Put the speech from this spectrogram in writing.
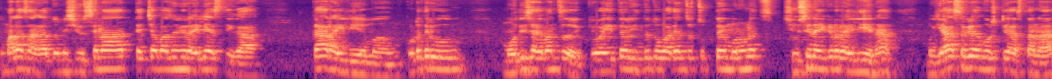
तुम्हाला सांगा तुम्ही शिवसेना त्यांच्या बाजूने राहिली असती का? का राहिली आहे मग? कुठंतरी मोदी साहेबांचं किंवा इतर हिंदुत्ववाद्यांचं चुकतंय म्हणूनच शिवसेना इकडे राहिली आहे ना? मग या सगळ्या गोष्टी असताना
